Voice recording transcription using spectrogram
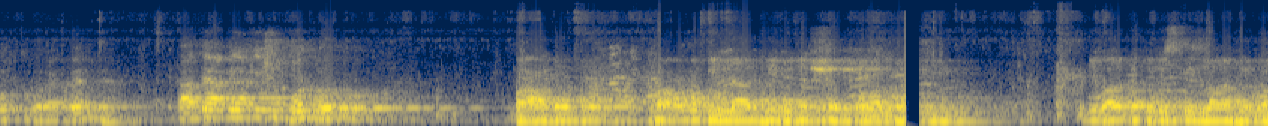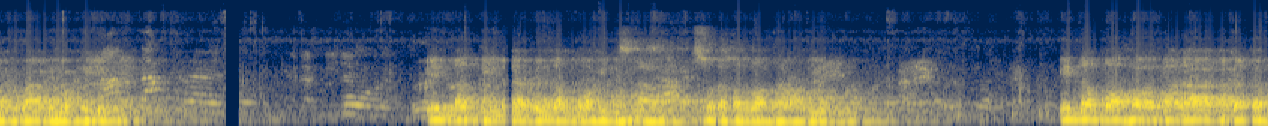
বক্তব্য রাখবেন তাতে আমি কিছু বলবো بعد فأعوذ بالله من الشيطان الرجيم ببركة بسم الله الرحمن الرحيم إن الدين عند الله الإسلام صدق الله العظيم إن الله وملائكته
